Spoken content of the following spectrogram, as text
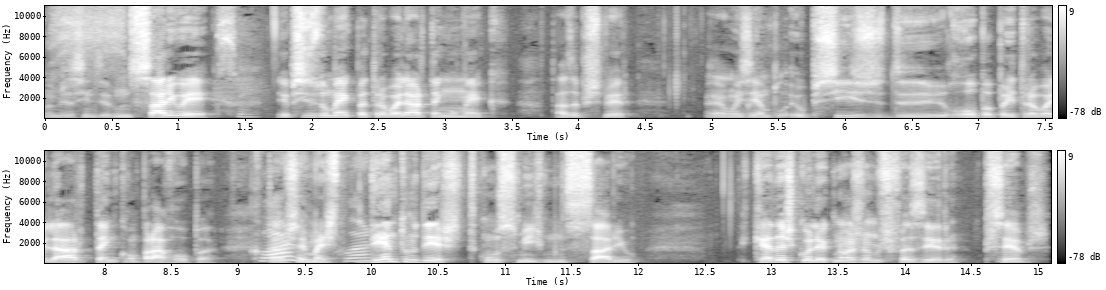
vamos assim dizer. O necessário é, Sim. eu preciso de um Mac para trabalhar, tenho um Mac. Estás a perceber? É um exemplo. Eu preciso de roupa para ir trabalhar, tenho que comprar roupa. Claro? Mas claro. dentro deste consumismo necessário, cada escolha que nós vamos fazer, percebes?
